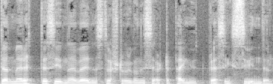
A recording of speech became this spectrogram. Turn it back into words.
den med rette siden er verdens største organiserte pengeutpressingssvindel.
